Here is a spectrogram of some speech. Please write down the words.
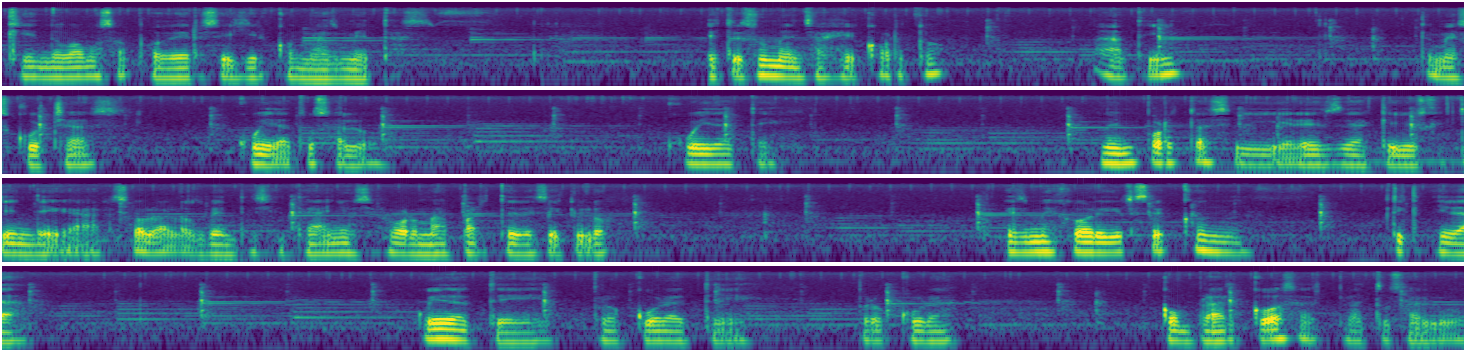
que no vamos a poder seguir con más metas. Este es un mensaje corto a ti que me escuchas. Cuida tu salud. Cuídate. No importa si eres de aquellos que quieren llegar solo a los 27 años y formar parte de ese club. Es mejor irse con dignidad. Cuídate, procúrate, procura comprar cosas para tu salud.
